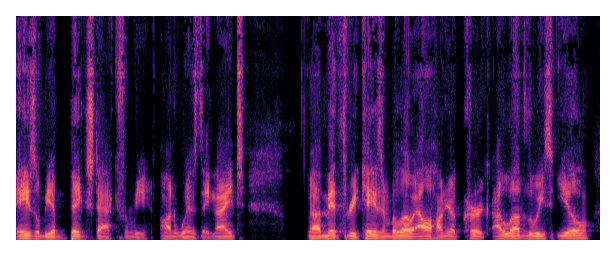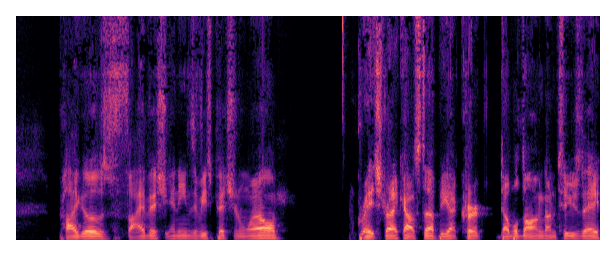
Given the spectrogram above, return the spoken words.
A's will be a big stack for me on Wednesday night. Uh, Mid 3Ks and below, Alejandro Kirk. I love Luis Gil. Probably goes five ish innings if he's pitching well. Great strikeout stuff. You got Kirk double donged on Tuesday,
